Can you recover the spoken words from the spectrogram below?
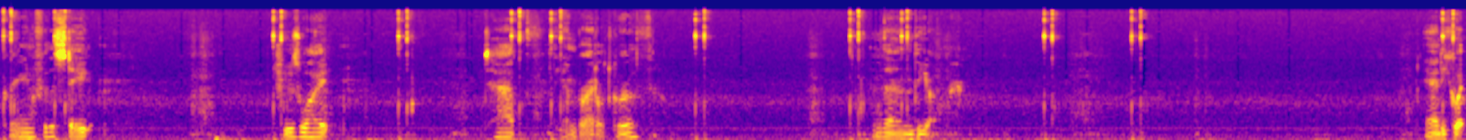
Green for the state. Choose white. Tap the Unbridled Growth. And then the armor. And he quit.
